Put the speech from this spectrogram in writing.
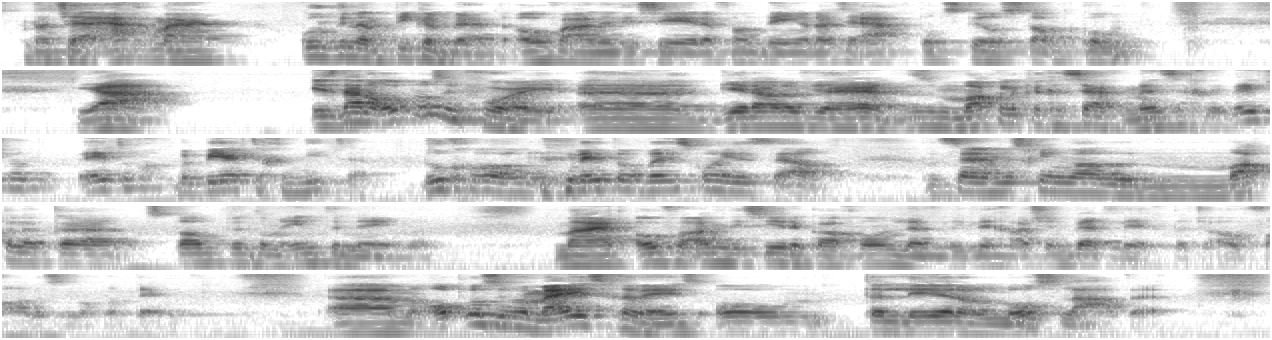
dat je eigenlijk maar continu aan het bent over analyseren van dingen, dat je eigenlijk tot stilstand komt. Ja, is daar een oplossing voor? Eh, get out of your head. Dat is makkelijker gezegd. Mensen zeggen, weet je wat, weet toch, probeer te genieten. Doe gewoon, weet toch, wees gewoon jezelf. Dat zijn misschien wel makkelijke standpunten om in te nemen. Maar het overanalyseren kan gewoon letterlijk liggen als je in bed ligt. Dat je over alles en nog wat denkt. Ehm, een oplossing voor mij is geweest om te leren loslaten.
